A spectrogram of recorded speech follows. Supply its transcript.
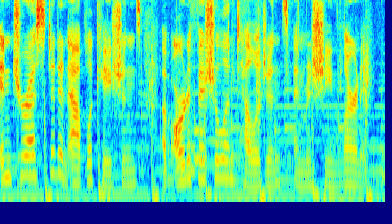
interested in applications of artificial intelligence and machine learning.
